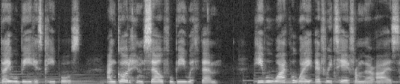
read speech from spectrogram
they will be his peoples, and God himself will be with them. He will wipe away every tear from their eyes.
